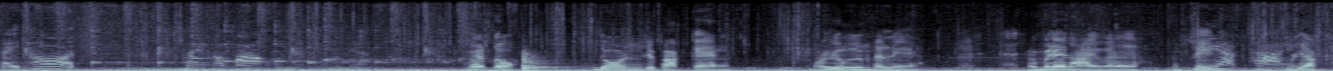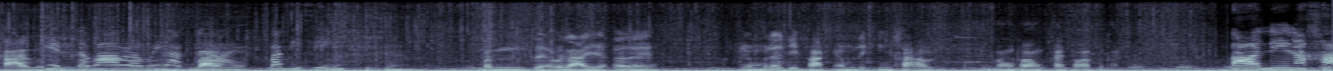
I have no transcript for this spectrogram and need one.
ไก่ทอด ไหนข้าวปลาคนเนี้ยคนเนี้ยแม่ตกโยนที่พักแกงว่าอยู่ริมทะเลมันไม่ได้ถ่ายไว้เลยไม่อยากถ่ายไม่อยากถ่ายไว้เห็นสภาพแล้วไม่อยากบ้านถ่าย บ้านผีสิง มันเสียเวลาเยอะก็เลย ยังไม่ได้ที่พักยังไม่ได้กินข้าวเลย ลองท้องไก่ทอดไปก่อนตอนนี้นะคะ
